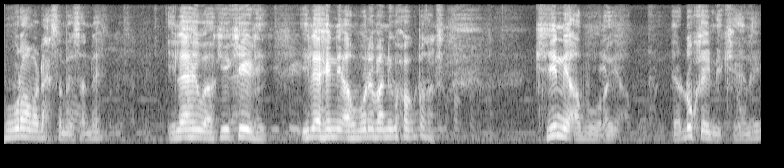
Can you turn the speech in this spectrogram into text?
buuraha ma dhex samaysanay ilaahay waa kii ka yidhi ilaahayni abuuray baa niga xoog badan kiini abuuray ee dhulkayni keenay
